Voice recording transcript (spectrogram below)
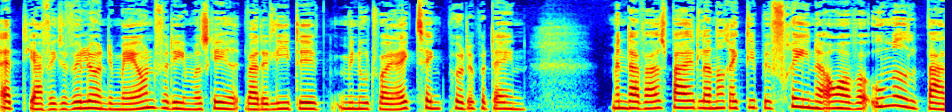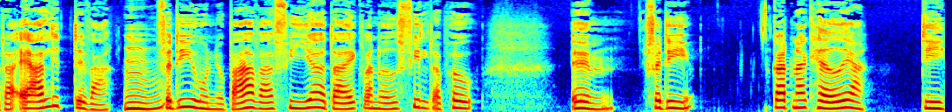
at jeg fik selvfølgelig ondt i maven, fordi måske var det lige det minut, hvor jeg ikke tænkte på det på dagen. Men der var også bare et eller andet rigtig befriende over, hvor umiddelbart og ærligt det var. Mm. Fordi hun jo bare var fire, og der ikke var noget filter på. Øhm, fordi godt nok havde jeg de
